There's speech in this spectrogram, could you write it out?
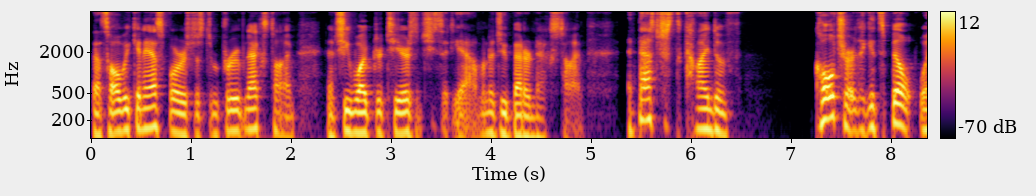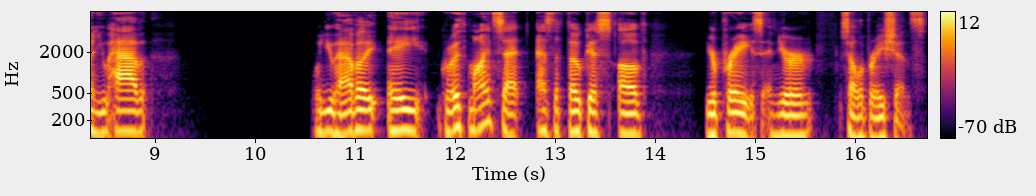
That's all we can ask for is just improve next time. And she wiped her tears and she said, Yeah, I'm going to do better next time. And that's just the kind of culture that gets built when you have when you have a, a growth mindset as the focus of your praise and your celebrations.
